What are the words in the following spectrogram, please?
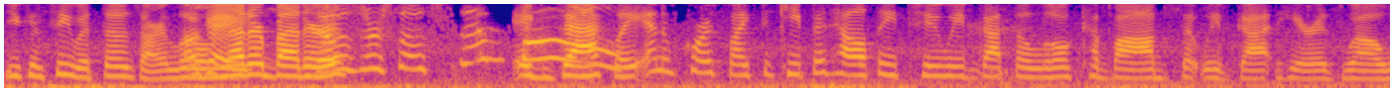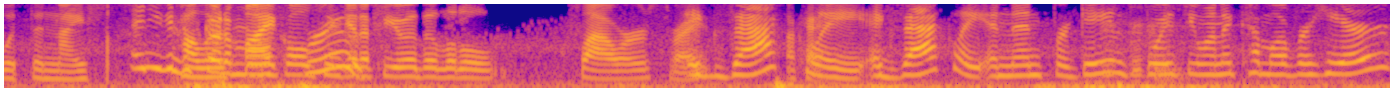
You can see what those are. Little okay. Nutter Butters. Those are so simple. Exactly, and of course, like to keep it healthy too. We've got the little kebabs that we've got here as well with the nice. And you can just go to Michael's and get a few of the little flowers, right? Exactly, exactly. And then for games, boys, you want to come over here?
